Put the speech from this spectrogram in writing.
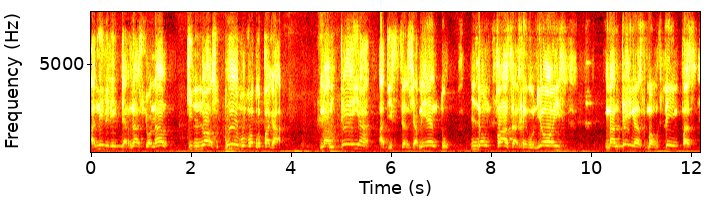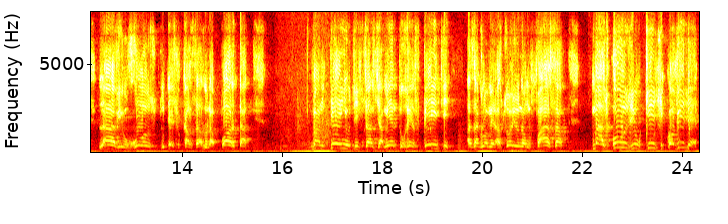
a nível internacional que nós, povo, vamos pagar. Mantenha a distanciamento, não faça reuniões, mantenha as mãos limpas, lave o rosto, deixe o calçado na porta, mantenha o distanciamento, respeite as aglomerações, não faça, mas use o kit Covid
